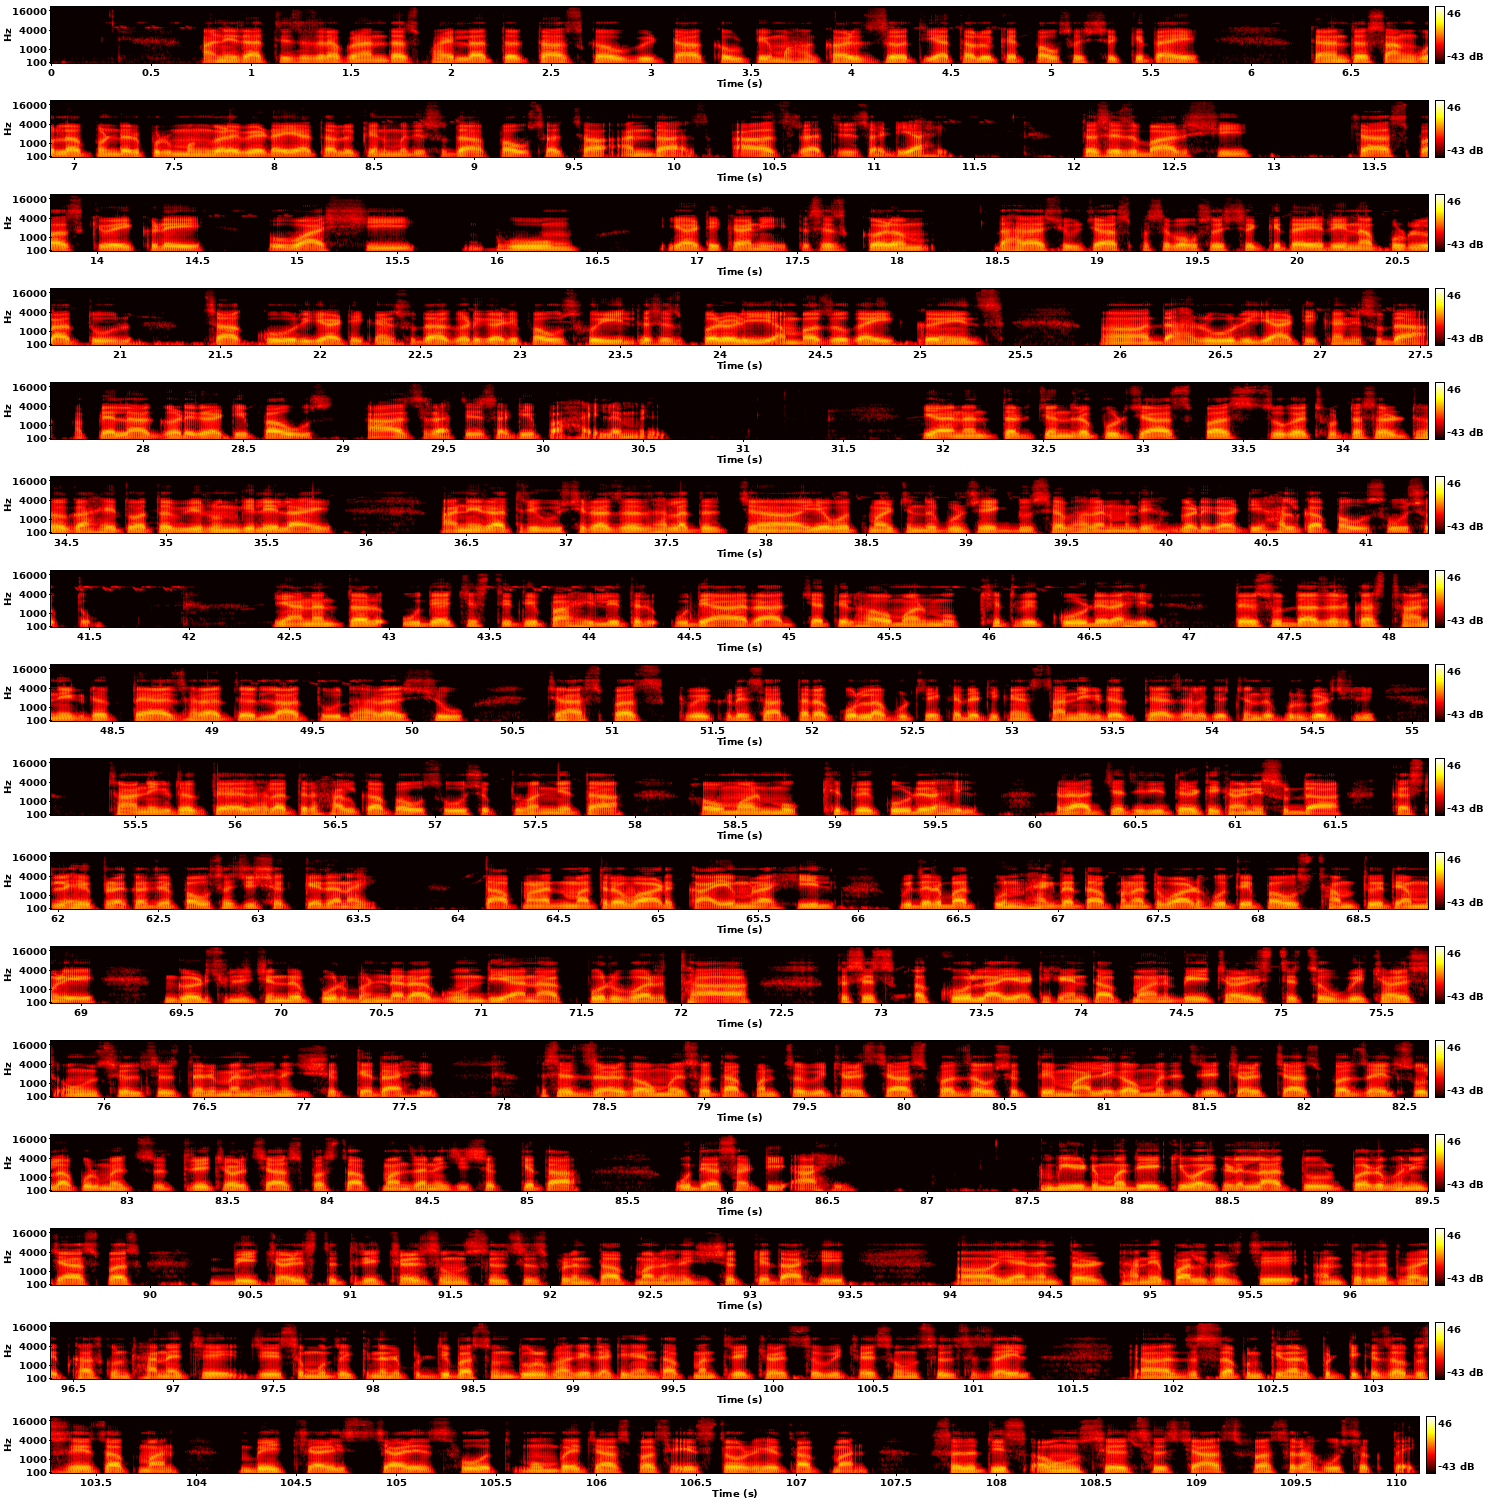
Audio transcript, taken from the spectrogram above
आणि रात्रीचा जर आपण अंदाज पाहिला तर तासगाव विटा कवटे महाकाळ जत या तालुक्यात पावसाची शक्यता आहे. त्यानंतर सांगोला पंढरपूर मंगळवेढा या तालुक्यांमध्ये सुद्धा पावसाचा अंदाज आज रात्रीसाठी आहे. तसेच बार्शीच्या आसपास किंवा इकडे वाशी भूम या ठिकाणी तसेच कळंब धाराशिवच्या आसपास पावसाची शक्यता आहे. रेणापूर लातूर चाकूर या ठिकाणी सुद्धा घडघडी पाऊस होईल. तसेच परळी अंबाजोगाई कैंज धारूर या ठिकाणी सुद्धा आपल्याला गडगडाटी पाऊस आज रात्रीसाठी पाहायला मिळेल. यानंतर चंद्रपूरच्या आसपास जो काही छोटासा ढग आहे तो आता विरून गेलेला आहे. आणि रात्री उशिरा जर झाला तर च यवतमाळ चंद्रपूरच्या एक दुसऱ्या भागांमध्ये गडगाटी हलका पाऊस होऊ शकतो. यानंतर उद्याची स्थिती पाहिली तर उद्या राज्यातील हवामान मुख्यत्वे कोरडे राहील. तरीसुद्धा सुद्धा जर का स्थानिक ढग तयार झाला तर लातूर धाराशिवच्या आसपास किंवा इकडे सातारा कोल्हापूरच्या एखाद्या ठिकाणी स्थानिक ढग तयार झाला किंवा चंद्रपूर गडचिली स्थानिक ढग तयार झाला तर हलका पाऊस होऊ शकतो. अन्यथा हवामान मुख्यत्वे कोरडे राहील. राज्यातील इतर ठिकाणीसुद्धा कसल्याही प्रकारच्या पावसाची शक्यता नाही. तापमानात मात्र वाढ कायम राहील. विदर्भात पुन्हा एकदा तापमानात वाढ होते पाऊस थांबतोय त्यामुळे गडचिरोली चंद्रपूर भंडारा गोंदिया नागपूर वर्धा तसेच अकोला या ठिकाणी तापमान बेचाळीस ते चव्वेचाळीस अंश सेल्सिअस दरम्यान राहण्याची शक्यता आहे. तसेच जळगावमध्ये सुद्धा आपण चव्वेचाळीसच्या आसपास जाऊ शकते मालेगावमध्ये त्रेचाळीसच्या आसपास जाईल सोलापूरमध्ये त्रेचाळीसच्या आसपास तापमान जाण्याची शक्यता उद्यासाठी आहे. बीडमध्ये किंवा इकडे लातूर परभणीच्या आसपास बेचाळीस ते त्रेचाळीस अंश सेल्सिअसपर्यंत तापमान राहण्याची शक्यता आहे. यानंतर ठाणे पालघरचे अंतर्गत भाग आहेत. खास करून ठाण्याचे जे समुद्र किनारपट्टीपासून दूर भाग आहे त्या ठिकाणी तापमान त्रेचाळीस चव्वेचाळीस अंश सेल्सिअस जाईल जसं आपण किनारपट्टीकडे जाऊ तसं हे तापमान बेचाळीस चाळीस होत. मुंबईच्या आसपास येस्तोवर हे तापमान सदतीस अंश सेल्सिअसच्या आसपास राहू शकतं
